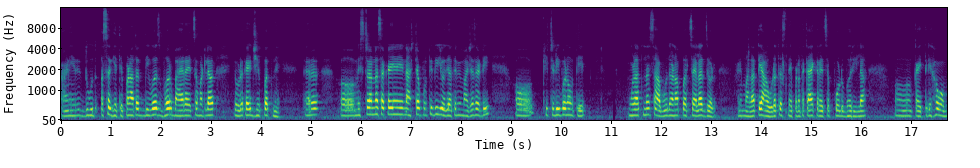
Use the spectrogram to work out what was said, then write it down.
आणि दूध असं घेते पण आता दिवसभर बाहेर यायचं म्हटल्यावर एवढं काही झेपत नाही. तर मिस्टरांना सकाळी नाश्त्यापुरती दिली होती. आता मी माझ्यासाठी खिचडी बनवते. मुळातनं साबुदाणा पचायला जड आणि मला ते आवडतच नाही. पण आता काय करायचं? पोट भरीला काहीतरी हवं.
